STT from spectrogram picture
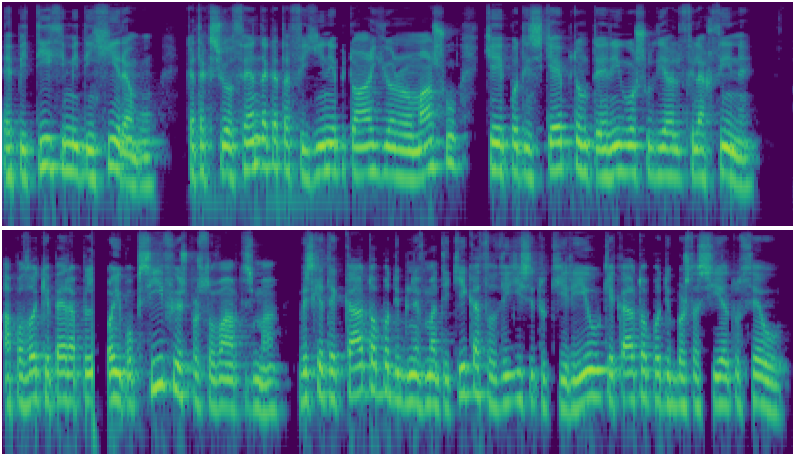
Επιτίθημη την χείρα μου, καταξιωθέντα καταφυγήνει επί το Άγιο όνομά σου και υπό την σκέπη των τερίγων σου διαφυλαχθήνε. Από εδώ και πέρα ο υποψήφιος προς το βάπτισμα βρίσκεται κάτω από την πνευματική καθοδήγηση του Κυρίου και κάτω από την προστασία του Θεού.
